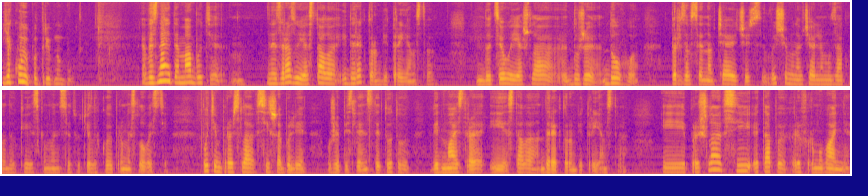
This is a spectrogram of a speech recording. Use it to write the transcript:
Якою потрібно бути? Ви знаєте, мабуть, не зразу я стала і директором підприємства. До цього я йшла дуже довго, перш за все навчаючись в вищому навчальному закладу в Київському інституті легкої промисловості. Потім пройшла всі шабелі вже після інституту від майстра і стала директором підприємства. І пройшла всі етапи реформування.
